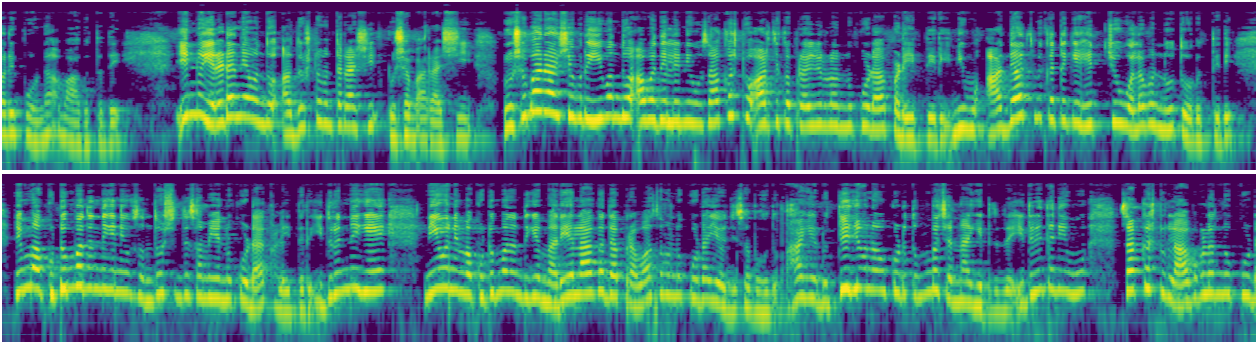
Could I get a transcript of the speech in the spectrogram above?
ಪರಿಪೂರ್ಣವಾಗುತ್ತದೆ. ಇನ್ನು ಎರಡನೇ ಒಂದು ಅದೃಷ್ಟವಂತ ರಾಶಿ ವೃಷಭ ರಾಶಿ. ವೃಷಭ ರಾಶಿಯವರು ಈ ಒಂದು ಅವಧಿಯಲ್ಲಿ ನೀವು ಸಾಕಷ್ಟು ಆರ್ಥಿಕ ಪ್ರಯೋಜನಗಳನ್ನು ಕೂಡ ಪಡೆಯುತ್ತೀರಿ. ನೀವು ಆಧ್ಯಾತ್ಮಿಕತೆಗೆ ಹೆಚ್ಚು ಒಲವನ್ನು ತೋರುತ್ತೀರಿ. ನಿಮ್ಮ ಕುಟುಂಬದೊಂದಿಗೆ ನೀವು ಸಂತೋಷದ ಸಮಯವನ್ನು ಕೂಡ ಕಳೆಯುತ್ತೀರಿ. ಇದರೊಂದಿಗೆ ನೀವು ನಿಮ್ಮ ಕುಟುಂಬದೊಂದಿಗೆ ಮರೆಯಲಾಗದ ಪ್ರವಾಸವನ್ನು ಕೂಡ ಯೋಜಿಸಬಹುದು. ಹಾಗೆ ವೃತ್ತಿ ಜೀವನವು ಕೂಡ ತುಂಬ ಚೆನ್ನಾಗಿರ್ತದೆ. ಇದರಿಂದ ನೀವು ಸಾಕಷ್ಟು ಲಾಭಗಳನ್ನು ಕೂಡ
